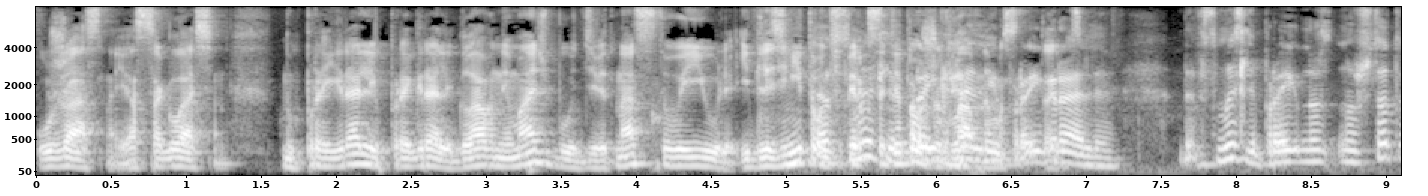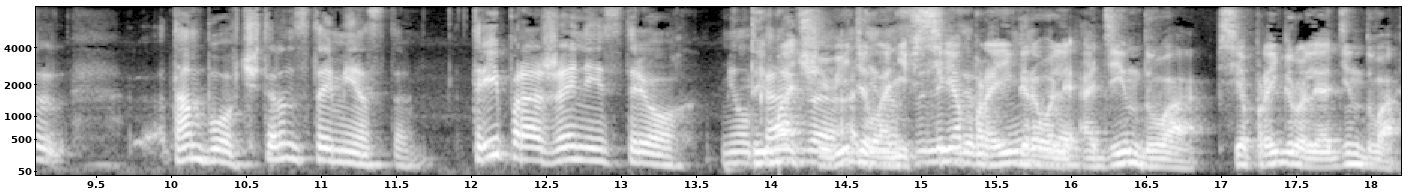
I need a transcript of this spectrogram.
Ужасно, я согласен. Ну, проиграли проиграли. Главный матч будет 19 июля. И для «Зенита» да он теперь, кстати, тоже главным проиграли. Да в смысле, про... ну, ну что-то... Тамбов, 14 место. Три поражения из трех. Милкадзе, Ты матчи видел? Они все проигрывали 1-2. Все проигрывали 1-2.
